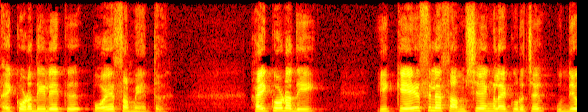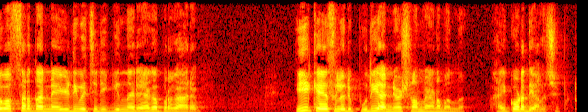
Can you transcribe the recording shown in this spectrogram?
ഹൈക്കോടതിയിലേക്ക് പോയ സമയത്ത് ഹൈക്കോടതി ഈ കേസിലെ സംശയങ്ങളെക്കുറിച്ച് ഉദ്യോഗസ്ഥർ തന്നെ എഴുതി വച്ചിരിക്കുന്ന രേഖപ്രകാരം ഈ കേസിലൊരു പുതിയ അന്വേഷണം വേണമെന്ന് ഹൈക്കോടതി ആവശ്യപ്പെട്ടു.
